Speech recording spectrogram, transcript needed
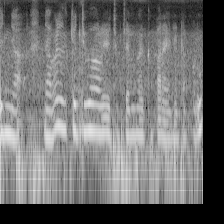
അപ്പം ഞാൻ ഞാൻ വെൽക്കം ടു യൂട്യൂബ് ചാനലൊക്കെ പറയാനിട്ടപ്പോഴും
